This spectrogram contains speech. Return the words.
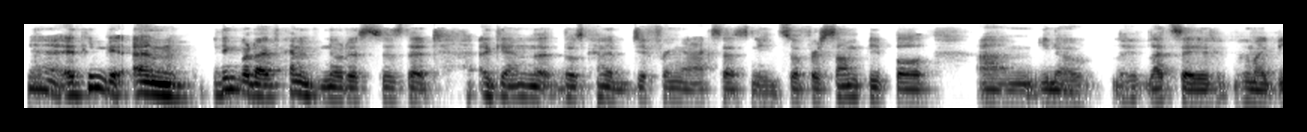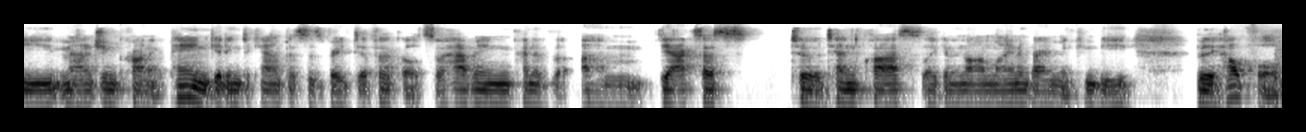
Yeah, I think um, I think what I've kind of noticed is that again, that those kind of differing access needs. So for some people, um, you know, let's say who might be managing chronic pain, getting to campus is very difficult. So having kind of um, the access to attend class like in an online environment can be really helpful.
